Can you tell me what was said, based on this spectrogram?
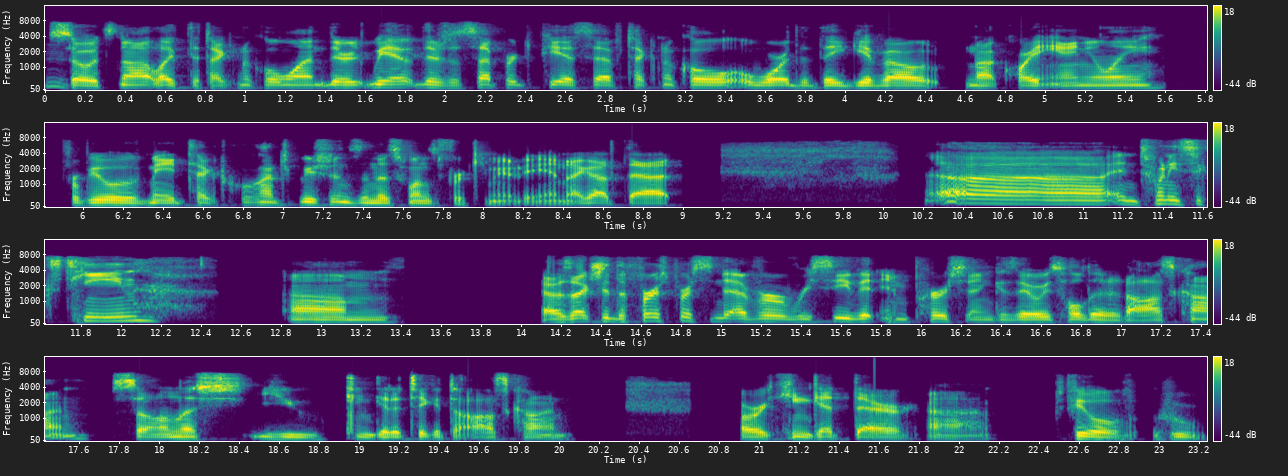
Hmm. So it's not like the technical one. There we have there's a separate PSF technical award that they give out not quite annually for people who've made technical contributions, and this one's for community. And I got that uh, in 2016. Um, I was actually the first person to ever receive it in person because they always hold it at OSCON. So unless you can get a ticket to OSCON or you can get there, uh, people who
